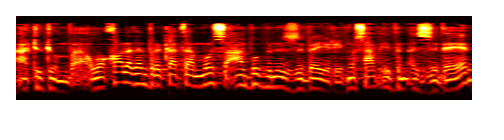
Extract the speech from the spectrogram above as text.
adu domba. Waqala dan berkata Mus'ab bin Zubairi, Mus'ab ibn Az-Zubair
